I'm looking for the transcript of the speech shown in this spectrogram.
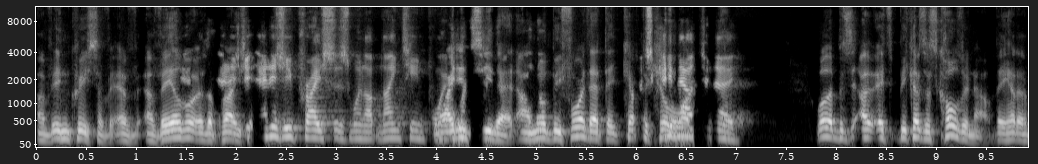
of increase of, of available or the price. Energy, energy prices went up 19. Oh, I didn't see that. I know before that they kept Just the came out today. Well, it was, uh, it's because it's colder now. They had a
